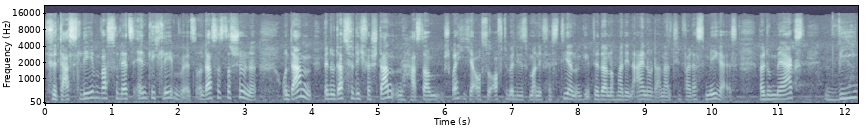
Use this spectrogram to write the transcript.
für das Leben, was du letztendlich leben willst. Und das ist das Schöne. Und dann, wenn du das für dich verstanden hast, darum spreche ich ja auch so oft über dieses Manifestieren und gebe dir dann nochmal den einen oder anderen Tipp, weil das mega ist. Weil du merkst, wie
